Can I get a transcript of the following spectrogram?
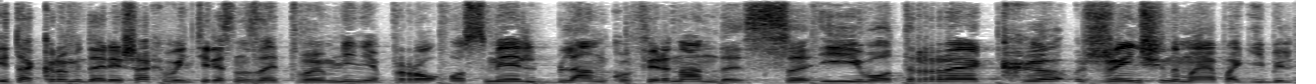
Итак, кроме Дарьи Шаховой, интересно знать твое мнение про Осмель Бланко Фернандес и его трек «Женщина моя погибель».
